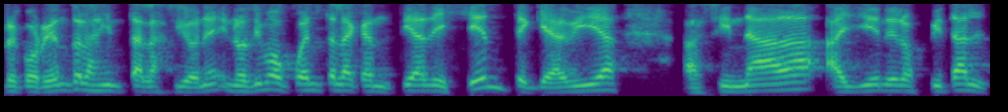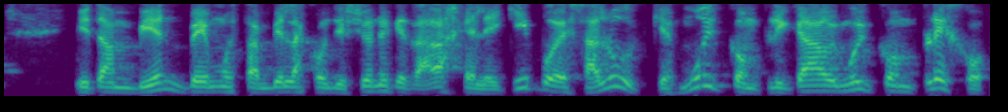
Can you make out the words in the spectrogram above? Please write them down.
recorriendo las instalaciones y nos dimos cuenta de la cantidad de gente que había asignada allí en el hospital. Y también vemos también las condiciones que trabaja el equipo de salud, que es muy complicado y muy complejo.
